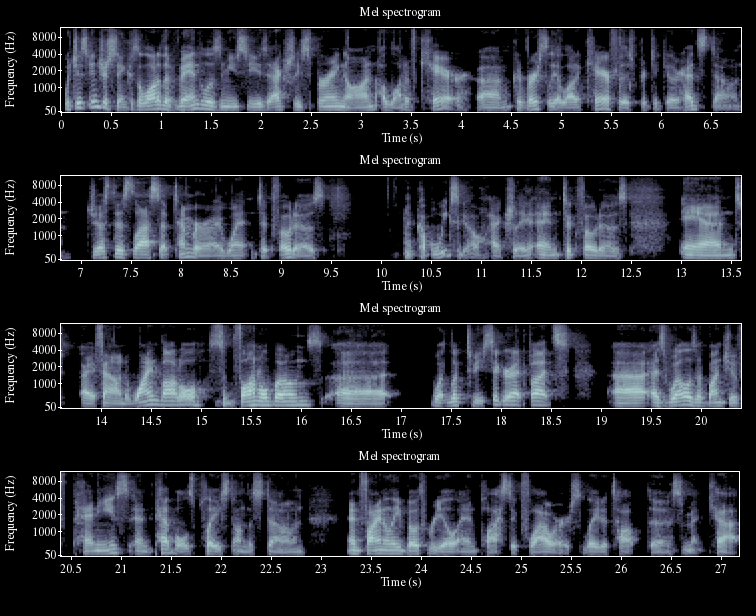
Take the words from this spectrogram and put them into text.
which is interesting because a lot of the vandalism you see is actually spurring on a lot of care. Um, conversely a lot of care for this particular headstone. Just this last september i went and took photos a couple weeks ago, actually, and took photos. And I found a wine bottle, some faunal bones, uh, what looked to be cigarette butts, uh, as well as a bunch of pennies and pebbles placed on the stone. And finally, both real and plastic flowers laid atop the cement cap.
